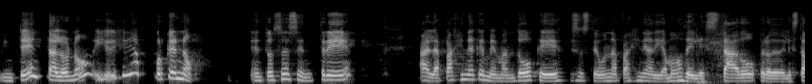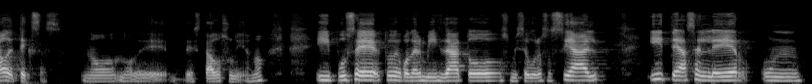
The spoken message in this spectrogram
inténtalo, ¿no? Y yo dije, ya, ¿por qué no? Entonces entré a la página que me mandó, que es este, una página, digamos, del estado, pero del estado de Texas, no, no de, Estados Unidos, ¿no? Y puse, tuve que poner mis datos, mi seguro social, y te hacen leer un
